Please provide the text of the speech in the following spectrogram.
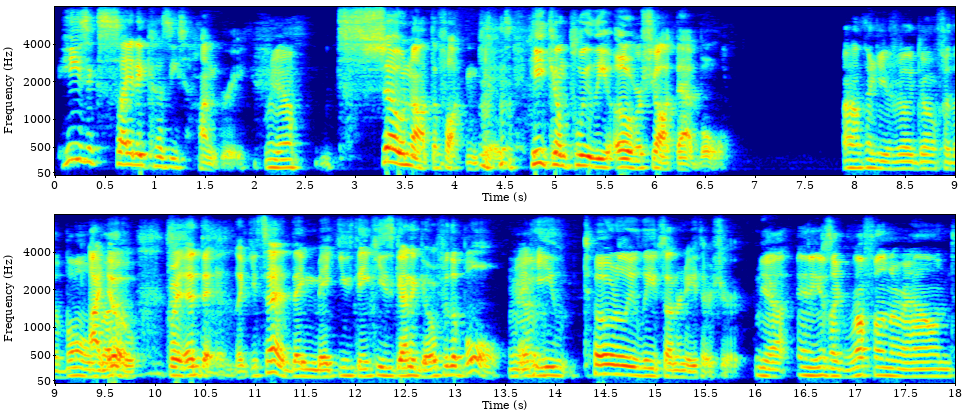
he's excited because he's hungry. yeah, So not the fucking case. he completely overshot that bull. I don't think he was really going for the bowl. I but- know, but uh, like you said, they make you think he's gonna go for the bull, Yeah. and he totally leaps underneath her shirt. Yeah, and he's like ruffling around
